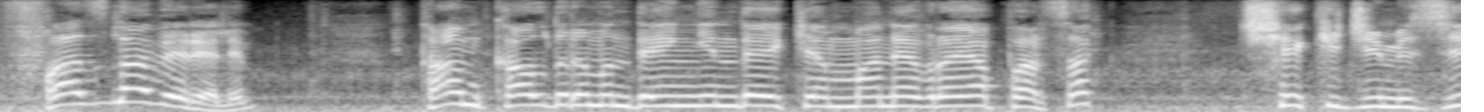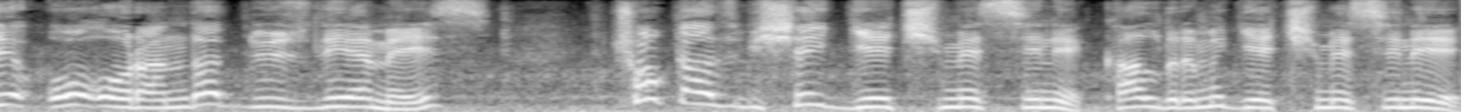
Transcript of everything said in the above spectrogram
fazla verelim Tam kaldırımın dengindeyken manevra yaparsak çekicimizi o oranda düzleyemeyiz. Çok az bir şey geçmesini, kaldırımı geçmesini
